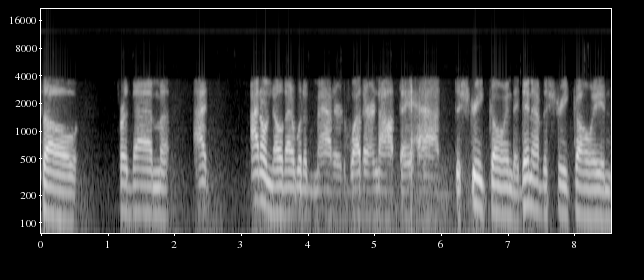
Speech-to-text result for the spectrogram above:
so for them, I I don't know that it would have mattered whether or not they had the streak going. They didn't have the streak going.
